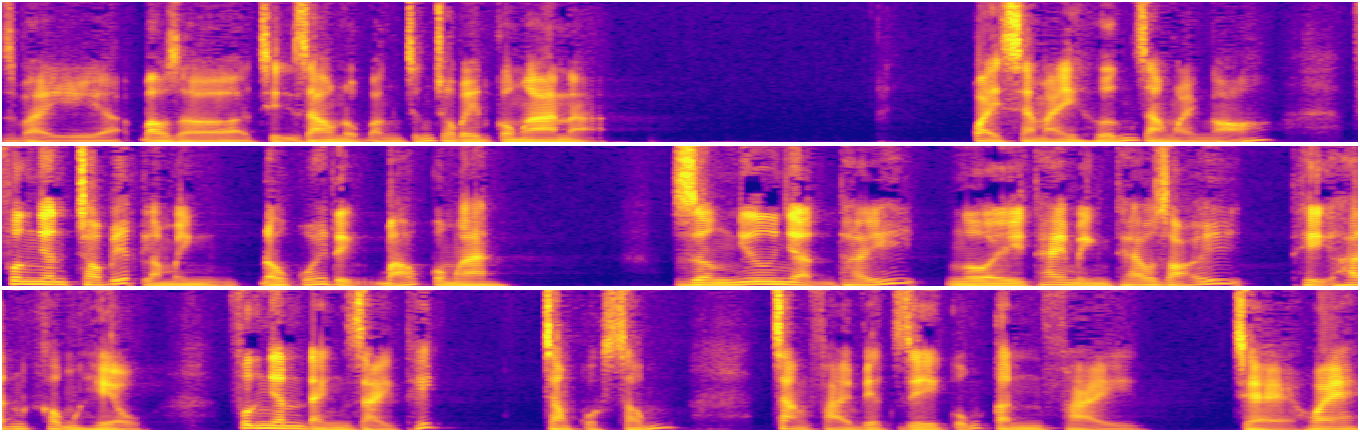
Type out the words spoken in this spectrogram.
Vậy à, bao giờ chị giao nộp bằng chứng cho bên công an ạ? Quay xe máy hướng ra ngoài ngõ. Phương Nhân cho biết là mình đâu có ý định báo công an. Dường như nhận thấy người thay mình theo dõi, Thị Hân không hiểu. Phương Nhân đành giải thích. Trong cuộc sống, Chẳng phải việc gì cũng cần phải trẻ hoe.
